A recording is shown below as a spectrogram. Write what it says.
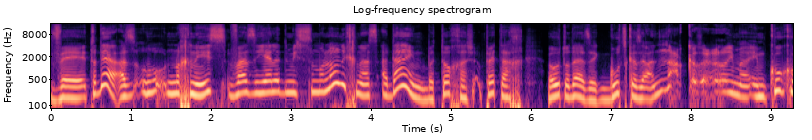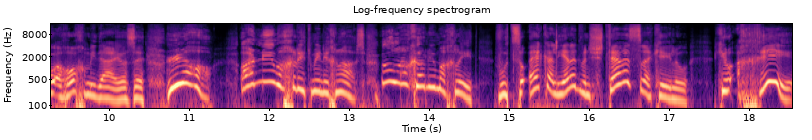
ואתה יודע, אז הוא נכניס, ואז ילד משמאלו נכנס, עדיין בתוך הפתח, והוא, אתה יודע, איזה גוץ כזה ענק כזה, עם, עם קוקו ארוך מדי, עושה, לא! אני מחליט מי נכנס, רק אני מחליט. והוא צועק על ילד בן 12, כאילו. כאילו, אחי,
